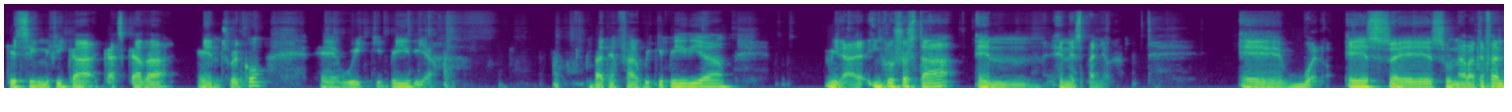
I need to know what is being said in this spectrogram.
que significa cascada en sueco. Eh, Wikipedia. Vattenfall Wikipedia. Mira, incluso está en, español. Eh, bueno, es, una Vattenfall,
